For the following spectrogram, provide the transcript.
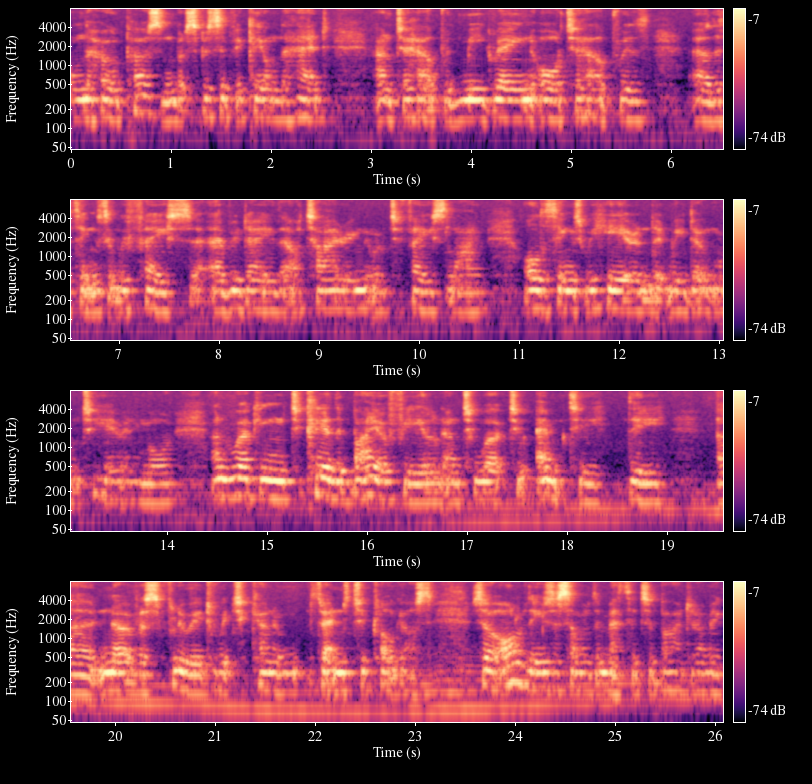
on the whole person, but specifically on the head, and to help with migraine or to help with uh, the things that we face every day that are tiring, that we have to face life, all the things we hear and that we don't want to hear anymore, and working to clear the biofield and to work to empty the uh, nervous fluid which kind of threatens to clog us. So all of these are some of the methods of biodynamic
